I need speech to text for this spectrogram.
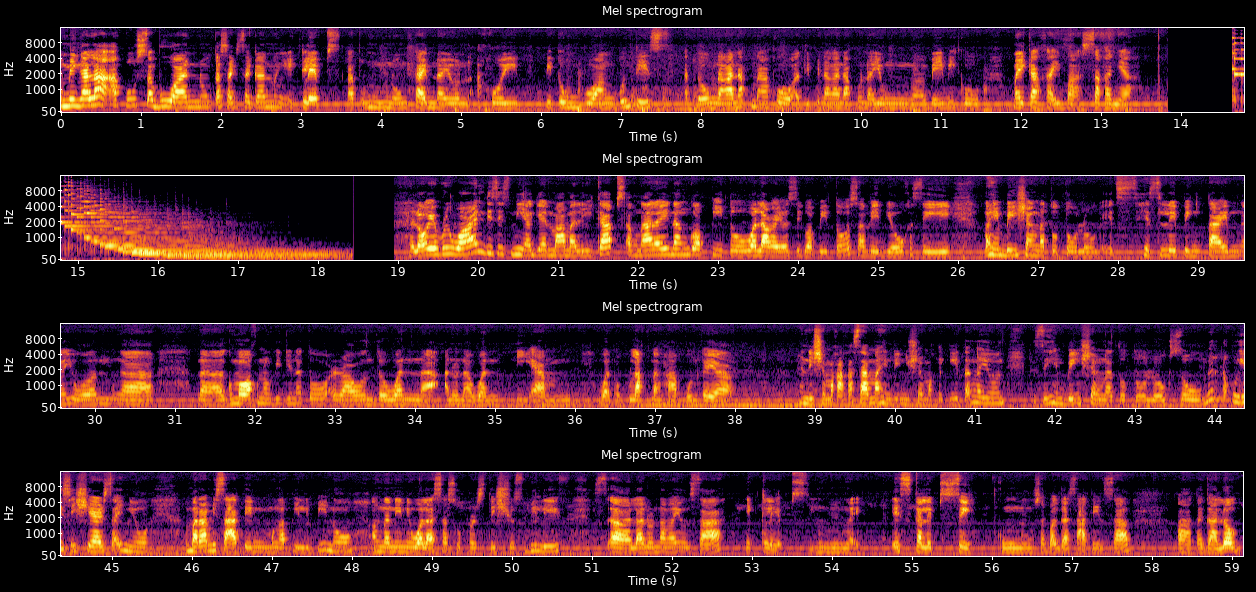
tumingala ako sa buwan nung kasagsagan ng eclipse at um, noong time na yun ako'y pitong buwang buntis. At noong nanganak na ako at ipinanganak ko na yung uh, baby ko may kakaiba sa kanya Hello everyone, this is me again Mama Likaps, ang nanay ng Guapito. Wala kayo si Guapito sa video kasi mahimbing siyang natutulog. It's his sleeping time ngayon. Mga na gumawa ko ng video na to around the 1 na ano na 1 PM, 1 o'clock ng hapon kaya hindi siya makakasama, hindi niyo siya makikita ngayon kasi himbing siyang natutulog. So, meron akong isi-share sa inyo. Marami sa atin mga Pilipino ang naniniwala sa superstitious belief, ah, lalo na ngayon sa eclipse, yung mga escalipse kung sa baga sa atin sa ah, Tagalog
